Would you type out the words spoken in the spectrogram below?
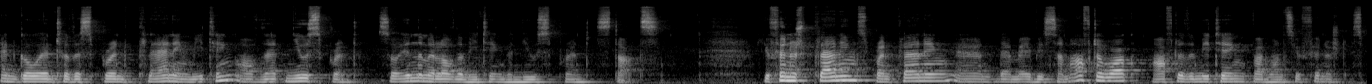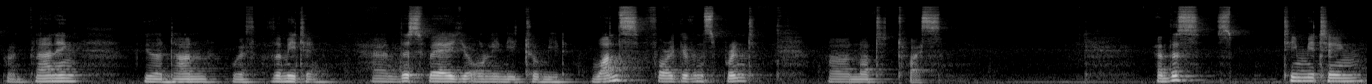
and go into the sprint planning meeting of that new sprint. So in the middle of the meeting, the new sprint starts. You finish planning, sprint planning, and there may be some after work after the meeting, but once you finished sprint planning, you are done with the meeting. And this way you only need to meet once for a given sprint, uh, not twice. And this team meeting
